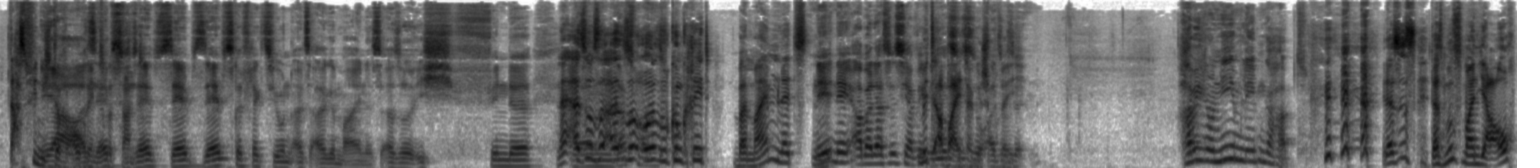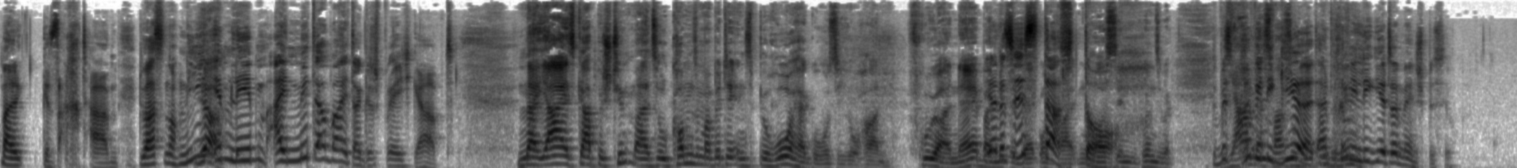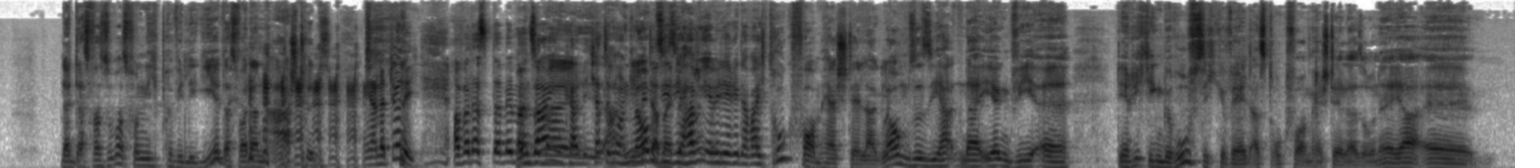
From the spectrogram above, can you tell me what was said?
Das finde ich ja, doch auch selbst, interessant. Selbst, selbst, Selbstreflexion als Allgemeines. Also ich finde. Na, also, ähm, also, also, also konkret, bei meinem letzten nee, nee, aber das ist ja Mitarbeitergespräch. So, also, habe ich noch nie im Leben gehabt. das ist, das muss man ja auch mal gesagt haben. Du hast noch nie ja. im Leben ein Mitarbeitergespräch gehabt. Naja, es gab bestimmt mal so, kommen Sie mal bitte ins Büro, Herr Gose Johann. Früher, ne? ja, das ist das doch. du bist ja, privilegiert, so ein privilegierter Mensch bist du. Na, das war sowas von nicht privilegiert, das war dann ein Arschtritt. ja, natürlich. Aber das, da, wenn man sagen mal, kann, ich hatte noch nie Glauben Sie, Sie haben irgendwie, da war ich Druckformhersteller. Glauben Sie, Sie hatten da irgendwie äh, den richtigen Beruf sich gewählt als Druckformhersteller, so, ne? Ja, äh,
